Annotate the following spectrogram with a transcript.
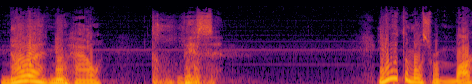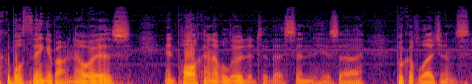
Noah knew how to listen. You know what the most remarkable thing about Noah is? And Paul kind of alluded to this in his uh, book of Legends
